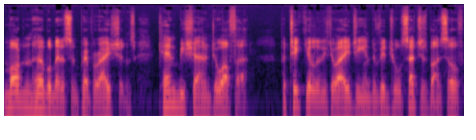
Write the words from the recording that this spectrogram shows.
modern herbal medicine preparations can be shown to offer, particularly to aging individuals such as myself,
